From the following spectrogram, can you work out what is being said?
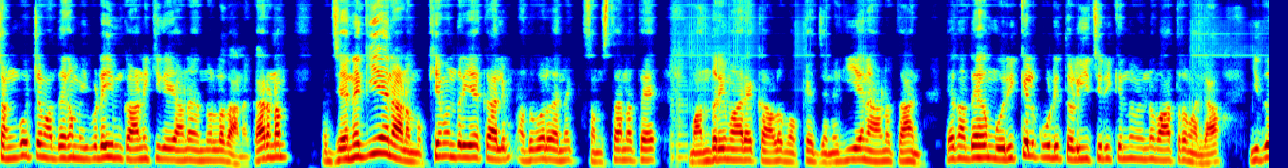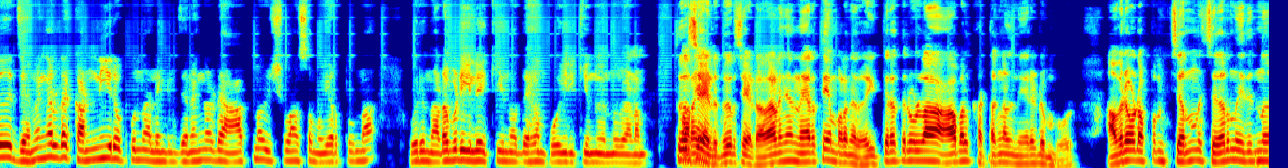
ചങ്കൂറ്റം അദ്ദേഹം ഇവിടെയും കാണിക്കുകയാണ് എന്നുള്ളതാണ്. കാരണം ജനകീയനാണ്. മുഖ്യമന്ത്രിയെക്കാളും അതുപോലെ തന്നെ സംസ്ഥാനത്തെ മന്ത്രിമാരെക്കാളും ഒക്കെ ജനകീയനാണ് താൻ എന്ന് അദ്ദേഹം ഒരിക്കൽ കൂടി തെളിയിച്ചിരിക്കുന്നു എന്ന് മാത്രമല്ല ഇത് ജനങ്ങളുടെ കണ്ണീരൊപ്പുന്ന അല്ലെങ്കിൽ ജനങ്ങളുടെ ആത്മവിശ്വാസം ഉയർത്തുന്ന ഒരു നടപടിയിലേക്ക് ഇന്ന് അദ്ദേഹം പോയിരിക്കുന്നു എന്ന് വേണം തീർച്ചയായിട്ടും തീർച്ചയായിട്ടും. അതാണ് ഞാൻ നേരത്തെയും പറഞ്ഞത്. ഇത്തരത്തിലുള്ള ആവൽ ഘട്ടങ്ങൾ നേരിടുമ്പോൾ അവരോടൊപ്പം ചേർന്ന് ചേർന്നിരുന്ന്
